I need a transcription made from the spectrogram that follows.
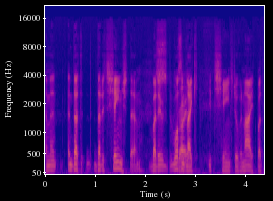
and then and that that it changed then but it wasn't right. like it changed overnight but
